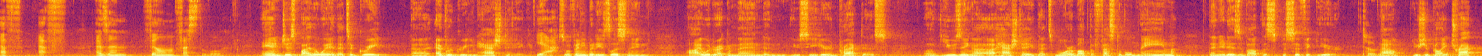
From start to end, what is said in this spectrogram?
FF, as in film festival. And just by the way, that's a great uh, evergreen hashtag. Yeah. So if anybody's listening, I would recommend, and you see here in practice, of using a, a hashtag that's more about the festival name than it is about the specific year. Totally. Now, you should probably track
